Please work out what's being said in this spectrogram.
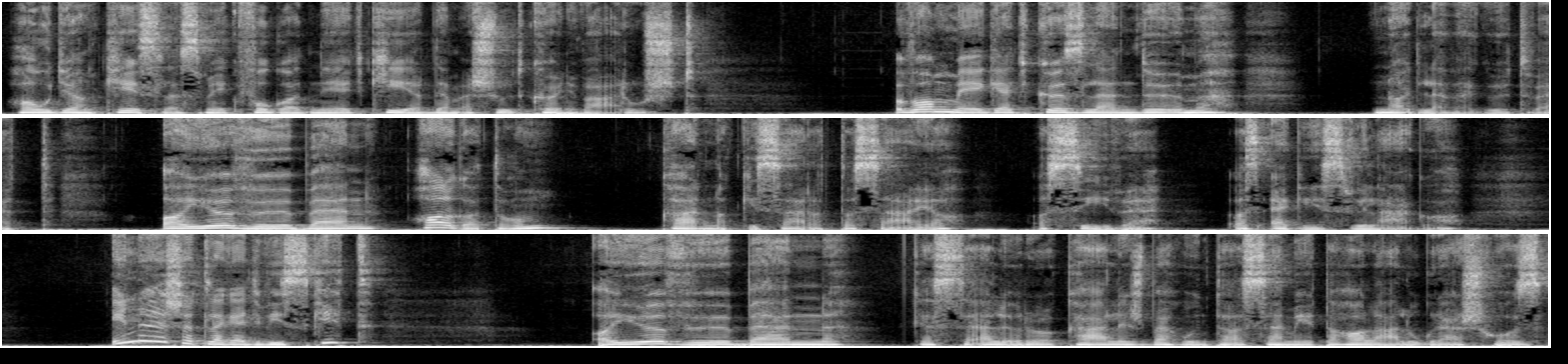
ha ugyan kész lesz még fogadni egy kiérdemesült könyvárust. Van még egy közlendőm, nagy levegőt vett. A jövőben, hallgatom, Kárnak kiszáradt a szája, a szíve, az egész világa. Inne esetleg egy viszkit? A jövőben, kezdte előről Kárl, és behúnyta a szemét a halálugráshoz.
